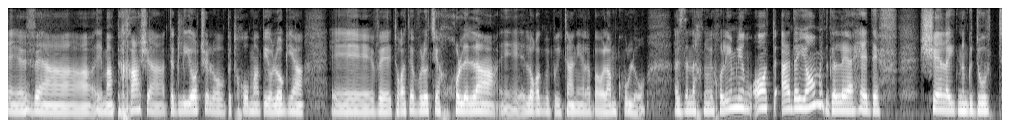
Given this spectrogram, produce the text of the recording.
אה, והמהפכה שהתגליות שלו בתחום הביולוגיה ותורת האבולוציה חוללה לא רק בבריטניה, אלא בעולם כולו. אז אנחנו יכולים לראות עד היום את גלי ההדף של ההתנגדות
